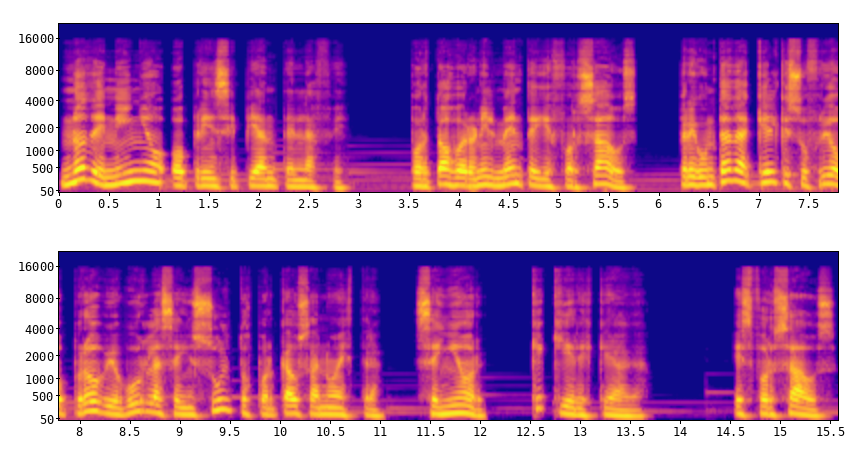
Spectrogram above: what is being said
no de niño o principiante en la fe. Portaos varonilmente y esforzaos, Preguntad a aquel que sufrió oprobio, burlas e insultos por causa nuestra, Señor, ¿qué quieres que haga? Esforzaos.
